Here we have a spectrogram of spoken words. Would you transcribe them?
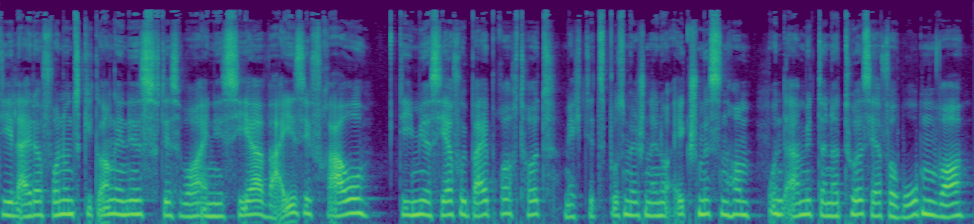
die leider von uns gegangen ist. Das war eine sehr weise Frau, die mir sehr viel beigebracht hat, möchte jetzt bloß mal schnell noch eingeschmissen haben und auch mit der Natur sehr verwoben war.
